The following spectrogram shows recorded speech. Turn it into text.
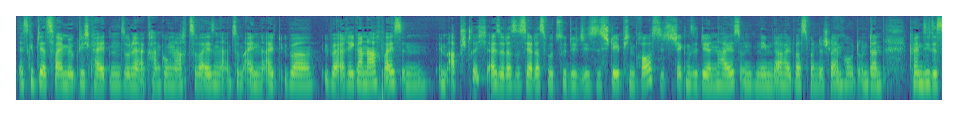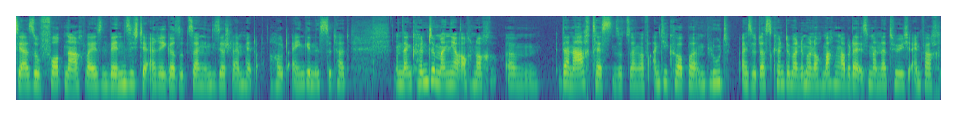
es gibt ja zwei Möglichkeiten, so eine Erkrankung nachzuweisen. Zum einen halt über, über Erregernachweis im, im Abstrich, also das ist ja das, wozu du dieses Stäbchen brauchst. Das stecken sie dir in den Hals und nehmen da halt was von der Schleimhaut und dann können sie das ja sofort nachweisen, wenn sich der Erreger sozusagen in dieser Schleimhaut eingenistet hat. Und dann könnte man ja auch noch ähm, danach testen, sozusagen auf Antikörper im Blut. Also das könnte man immer noch machen, aber da ist man natürlich einfach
